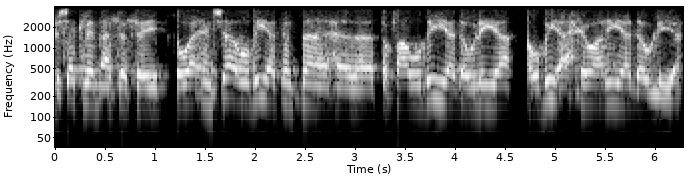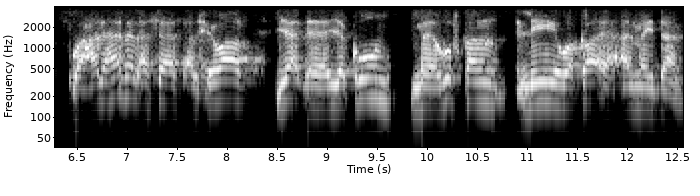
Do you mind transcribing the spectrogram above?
بشكل أساسي هو إنشاء بيئة تفاوضية دولية أو بيئة حوارية دولية. وعلى هذا الأساس الحوار يكون وفقا لوقائع الميدان.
